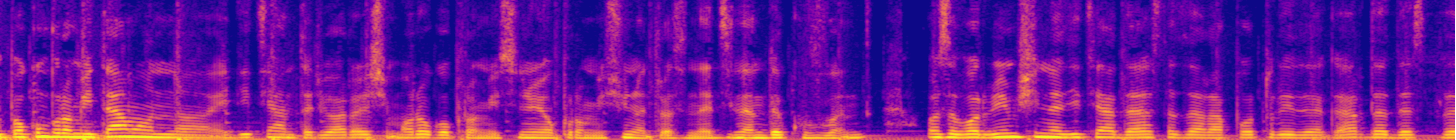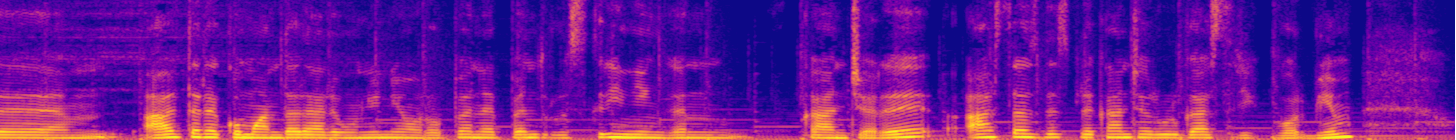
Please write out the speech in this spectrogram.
După cum promiteam în ediția anterioară și, mă rog, o promisiune e o promisiune, trebuie să ne ținem de cuvânt, o să vorbim și în ediția de astăzi a raportului de gardă despre alte recomandări ale Uniunii Europene pentru screening în cancere. Astăzi despre cancerul gastric vorbim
